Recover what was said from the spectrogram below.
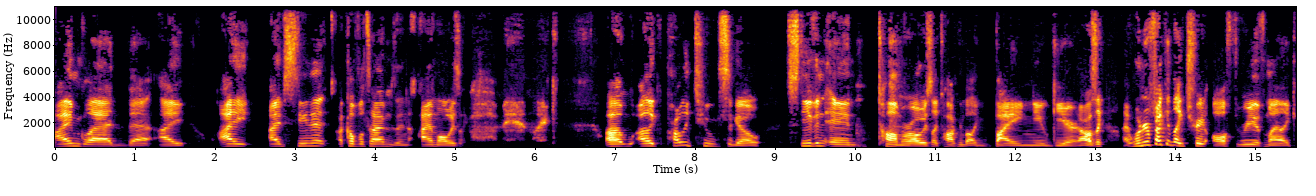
I'm glad that I I I've seen it a couple times and I'm always like, oh like uh like probably two weeks ago, Steven and Tom are always like talking about like buying new gear. And I was like, I wonder if I could like trade all three of my like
